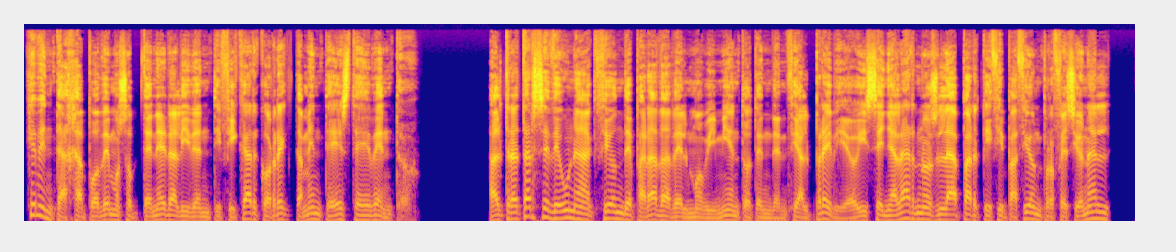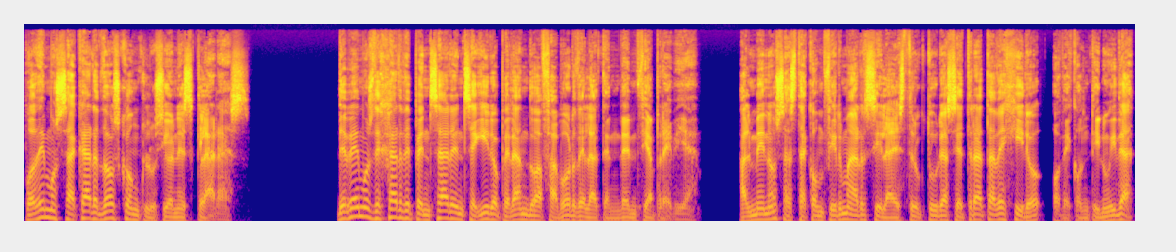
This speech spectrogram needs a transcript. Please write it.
¿Qué ventaja podemos obtener al identificar correctamente este evento? Al tratarse de una acción de parada del movimiento tendencial previo y señalarnos la participación profesional, podemos sacar dos conclusiones claras. Debemos dejar de pensar en seguir operando a favor de la tendencia previa, al menos hasta confirmar si la estructura se trata de giro o de continuidad.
